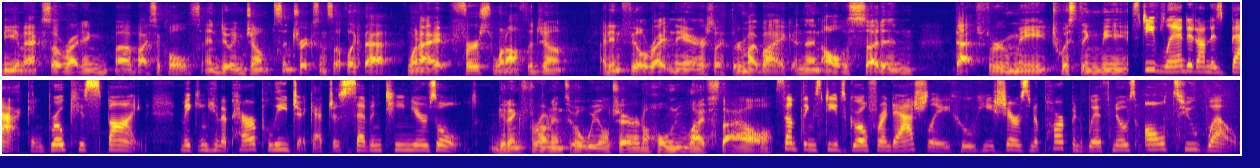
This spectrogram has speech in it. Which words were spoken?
BMX, so riding uh, bicycles and doing jumps and tricks and stuff like that. When I first went off the jump, I didn't feel right in the air, so I threw my bike, and then all of a sudden, that threw me, twisting me. Steve landed on his back and broke his spine, making him a paraplegic at just 17 years old. Getting thrown into a wheelchair and a whole new lifestyle. Something Steve's girlfriend Ashley, who he shares an apartment with, knows all too well.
